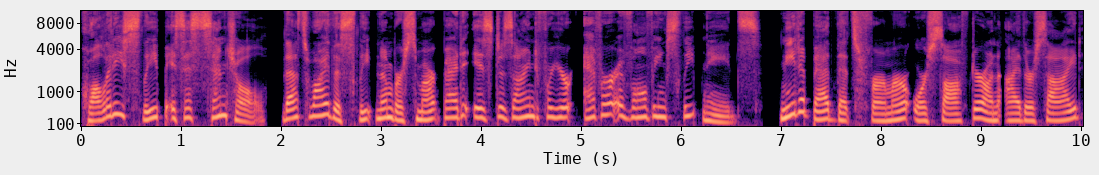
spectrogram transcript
Quality sleep is essential. That's why the Sleep Number Smart Bed is designed for your ever evolving sleep needs. Need a bed that's firmer or softer on either side?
